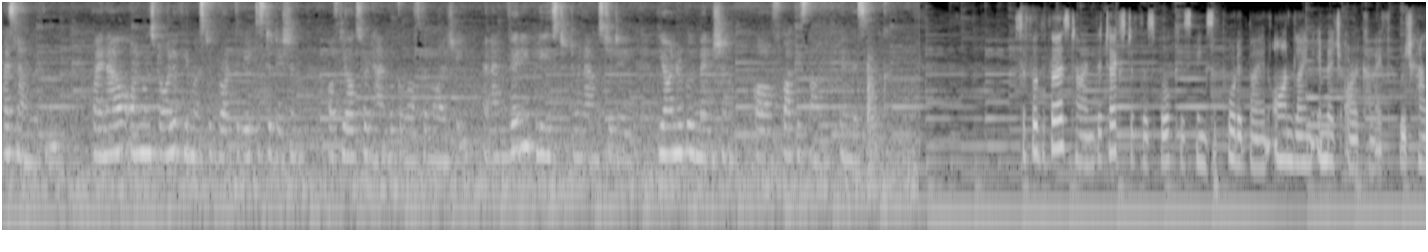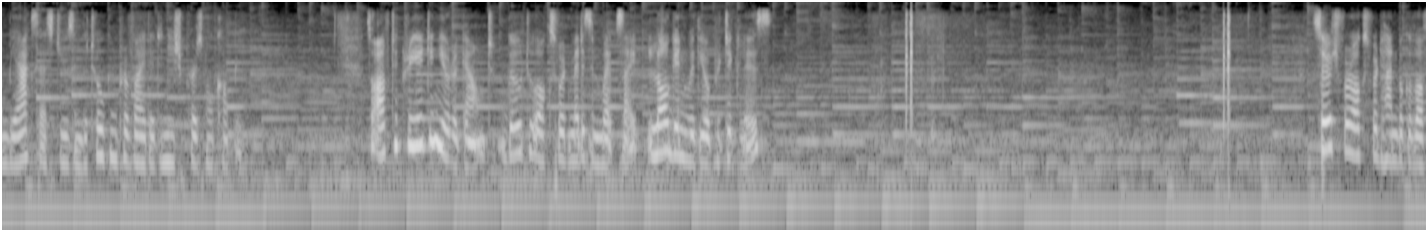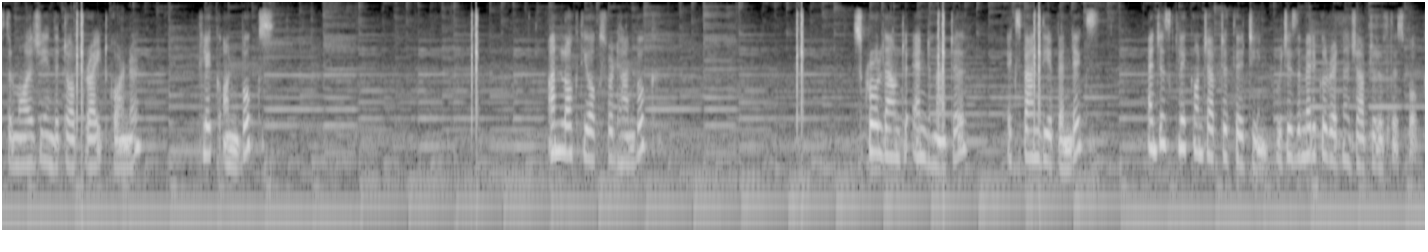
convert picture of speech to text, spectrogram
Assalamu alaikum. By now, almost all of you must have brought the latest edition of the Oxford Handbook of Ophthalmology, and I'm very pleased to announce today the honorable mention of Pakistan in this book. So, for the first time, the text of this book is being supported by an online image archive, which can be accessed using the token provided in each personal copy. So, after creating your account, go to Oxford Medicine website, log in with your particulars, Search for Oxford Handbook of Ophthalmology in the top right corner. Click on Books. Unlock the Oxford Handbook. Scroll down to End Matter, expand the appendix, and just click on Chapter 13, which is the medical retina chapter of this book.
